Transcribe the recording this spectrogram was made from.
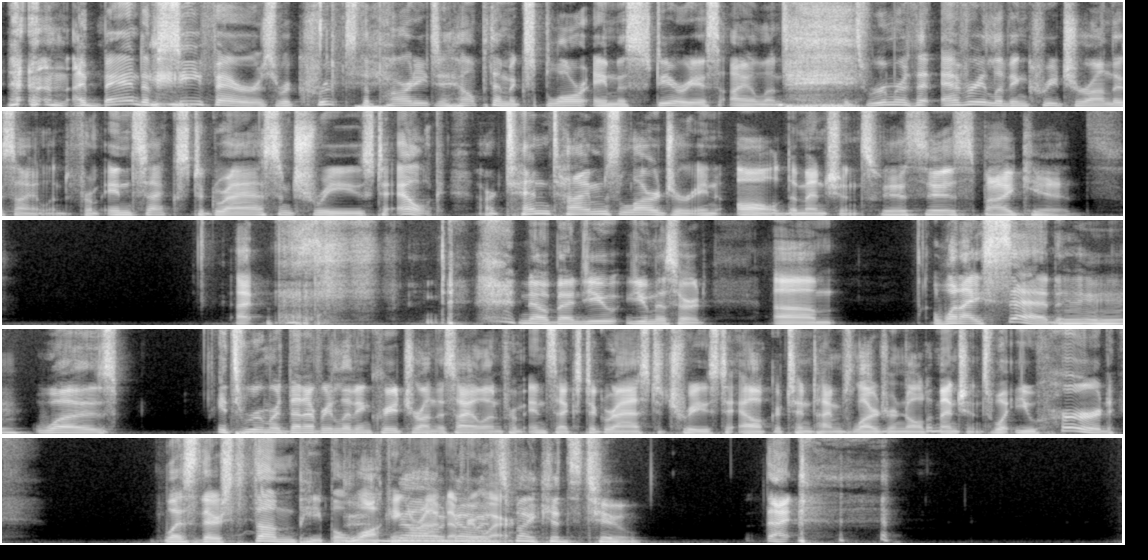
a band of seafarers recruits the party to help them explore a mysterious island. It's rumored that every living creature on this island, from insects to grass and trees to elk, are 10 times larger in all dimensions. This is Spy Kids. I, no, Ben, you you misheard. Um, what I said Mhm. was it's rumored that every living creature on this island, from insects to grass to trees to elk, are 10 times larger in all dimensions. What you heard was there's thumb people uh, walking no, around no, everywhere. it's my Kids too. That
